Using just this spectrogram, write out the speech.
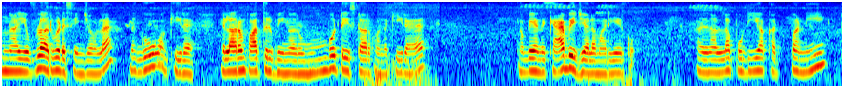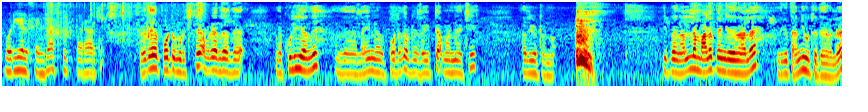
முன்னாடி எவ்வளோ அறுவடை செஞ்சோம்ல இந்த கோவா கீரை. எல்லாரும் பார்த்துருப்பீங்க ரொம்ப டேஸ்ட்டாக இருக்கும் அந்த கீரை. அப்படியே அந்த கேபேஜ் இலை மாதிரியே இருக்கும். அது நல்லா பொடியாக கட் பண்ணி பொரியல் செஞ்சால் சூப்பராக இருக்கும். விதையை போட்டு முடிச்சுட்டு அப்படியே அந்த அந்த அந்த குழியை வந்து அந்த லைனை போட்டதை அப்படியே லைட்டாக மண் வச்சு தள்ளி விட்டுறணும். இப்போ நல்ல மழை பெஞ்சதுனால இதுக்கு தண்ணி ஊற்ற தேவையில்லை.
